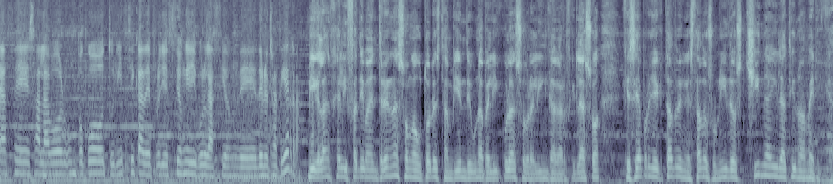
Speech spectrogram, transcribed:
hace esa labor un poco turística de proyección y divulgación de, de, nuestra tierra. Miguel Ángel y Fátima Entrena son autores también de una película sobre el Inca Garcilaso que se ha proyectado en Estados Unidos, China y Latinoamérica.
